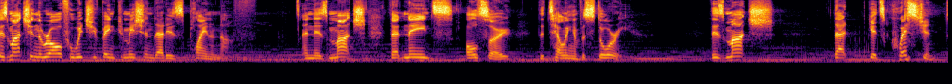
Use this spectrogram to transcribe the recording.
There's much in the role for which you've been commissioned that is plain enough. And there's much that needs also the telling of a story. There's much that gets questioned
